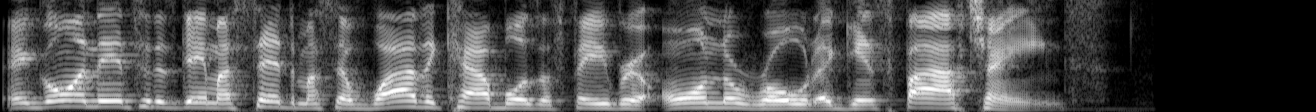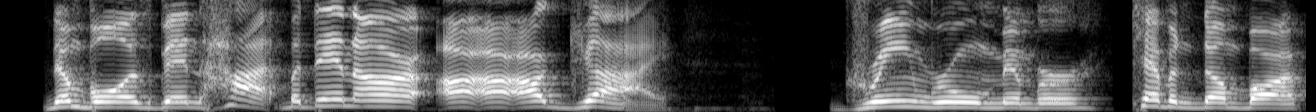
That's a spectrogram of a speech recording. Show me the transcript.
And going into this game, I said to myself, why are the Cowboys a favorite on the road against five chains? Them boys been hot. But then our our, our, our guy, green room member Kevin Dunbar,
